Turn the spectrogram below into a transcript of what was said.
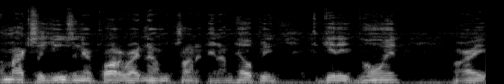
I'm actually using their product right now. I'm trying to, and I'm helping to get it going. All right,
